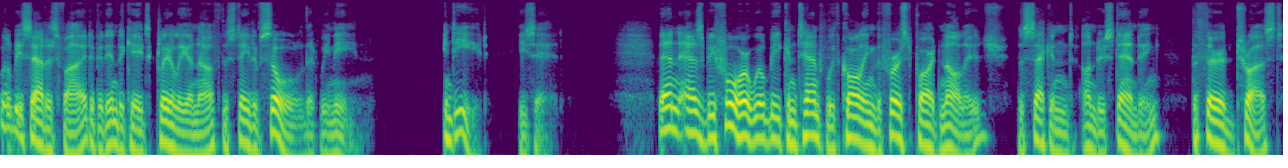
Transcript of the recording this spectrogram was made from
We'll be satisfied if it indicates clearly enough the state of soul that we mean. Indeed, he said. Then, as before, we'll be content with calling the first part knowledge, the second understanding, the third trust,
